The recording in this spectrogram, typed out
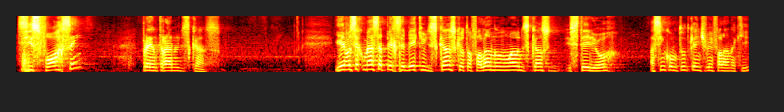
se esforcem para entrar no descanso. E aí você começa a perceber que o descanso que eu estou falando não é um descanso exterior, assim como tudo que a gente vem falando aqui.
